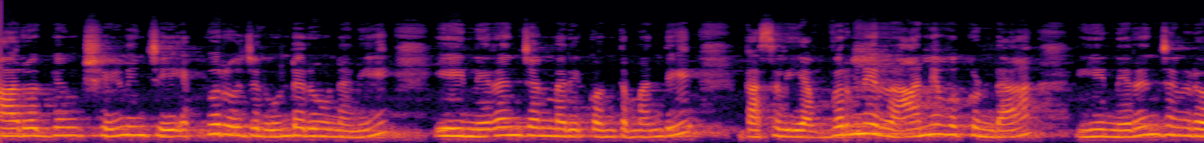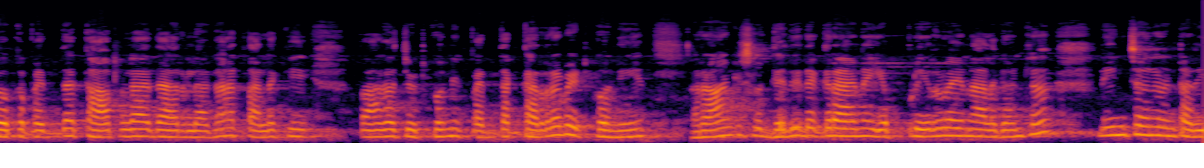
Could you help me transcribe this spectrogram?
ఆరోగ్యం క్షీణించి ఎక్కువ రోజులు ఉండరు అని ఈ నిరంజన్ మరి కొంతమంది అసలు ఎవరిని రానివ్వకుండా ఈ నిరంజనుడు ఒక పెద్ద కాపలాదారులాగా తలకి బాగా చుట్టుకొని పెద్ద కర్ర పెట్టుకొని రామకృష్ణ గది దగ్గర ఆయన ఎప్పుడు ఇరవై నాలుగు గంటలు నించొని ఉంటారు.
